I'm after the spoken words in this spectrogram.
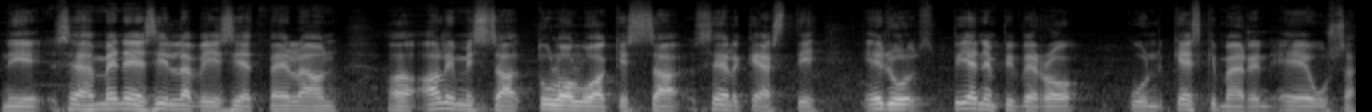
niin sehän menee sillä viisi, että meillä on alimmissa tuloluokissa selkeästi edu, pienempi vero kuin keskimäärin EU-ssa,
